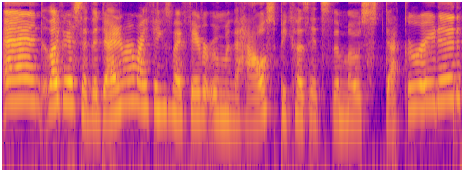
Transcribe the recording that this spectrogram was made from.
And like I said, the dining room I think is my favorite room in the house because it's the most decorated.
